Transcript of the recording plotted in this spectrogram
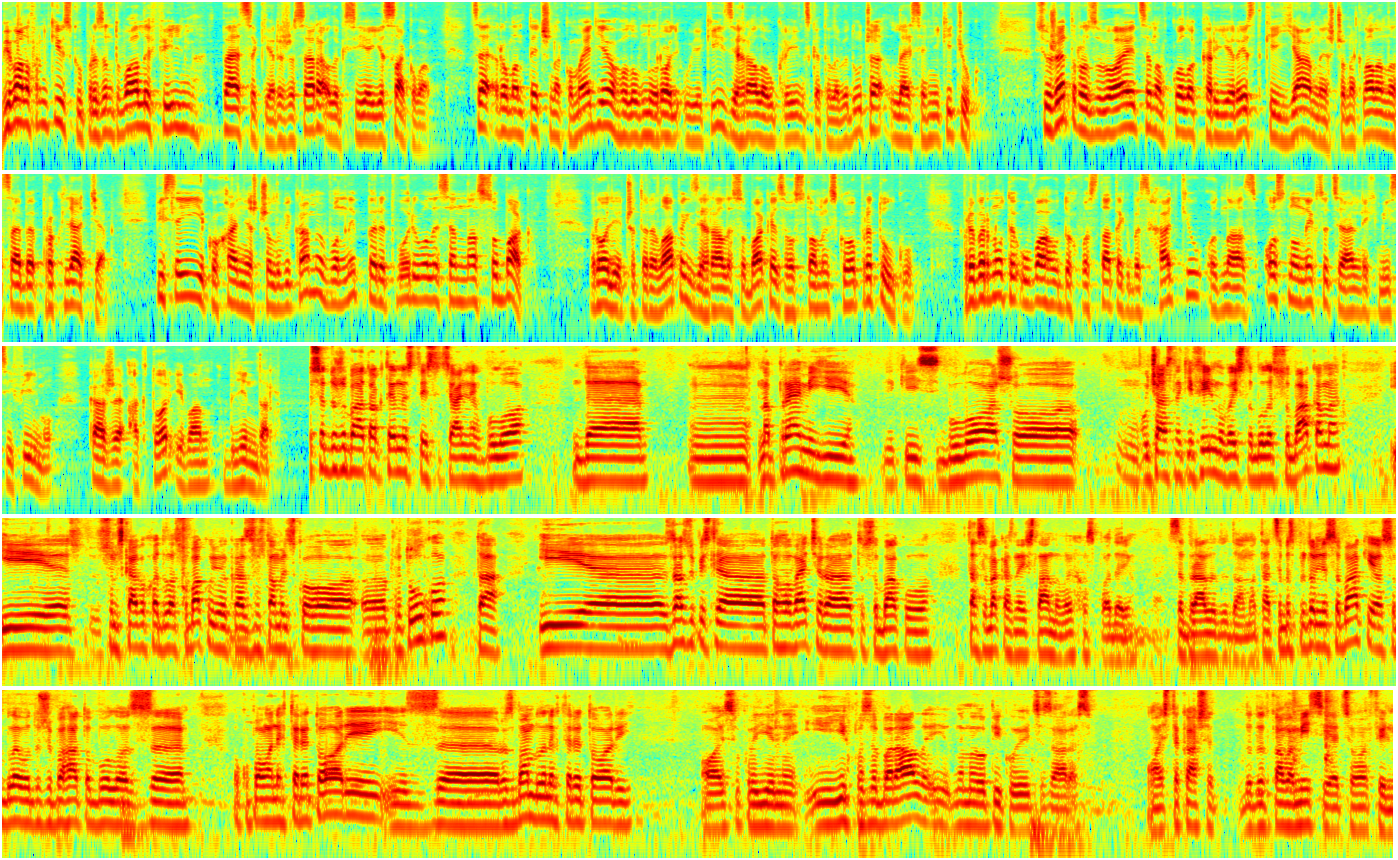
В Івано-Франківську презентували фільм Песики режисера Олексія Єсакова. Це романтична комедія, головну роль у якій зіграла українська телеведуча Леся Нікітюк. Сюжет розвивається навколо кар'єристки Яни, що наклала на себе прокляття. Після її кохання з чоловіками вони перетворювалися на собак. Ролі чотирилапих зіграли собаки з гостомельського притулку. Привернути увагу до хвостатих безхатьків одна з основних соціальних місій фільму, каже актор Іван Бліндар. Ще дуже багато активностей соціальних було, де на премії якісь було, що учасники фільму вийшли були з собаками. І Сумська виходила з собакою якраз з Гостомельського е, притулку. Та. І е, зразу після того вечора ту собаку, та собака знайшла нових господарів, забрали додому. Та це безпритульні собаки, особливо дуже багато було з е, окупованих територій, і з е, розбомблених територій ось України. І їх позабирали, і ними опікуються зараз. Ось така ще додаткова місія цього фільму.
